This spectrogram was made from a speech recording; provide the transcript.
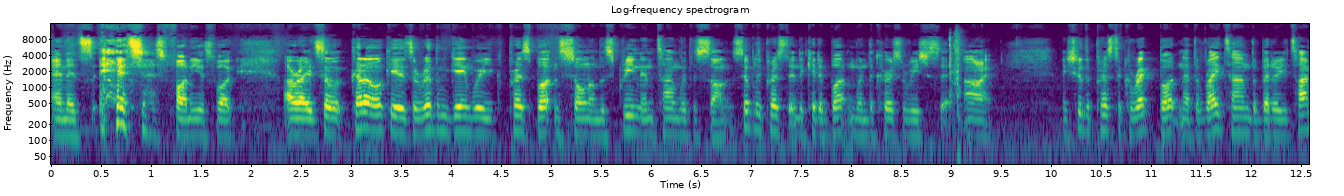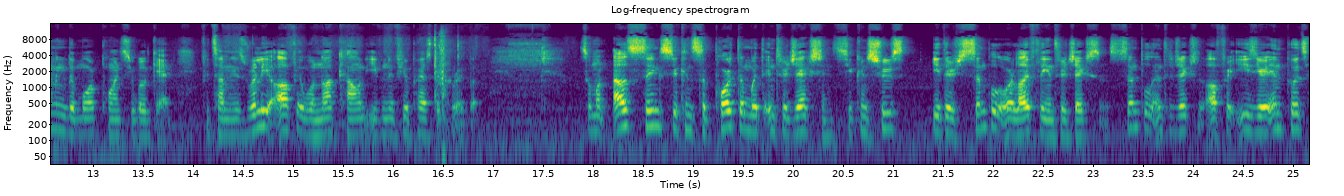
and it's it's just funny as fuck. All right. So karaoke is a rhythm game where you press buttons shown on the screen in time with the song. Simply press the indicated button when the cursor reaches it. All right. Make sure to press the correct button at the right time. The better your timing, the more points you will get. If your timing is really off, it will not count even if you press the correct button. Someone else sings, you can support them with interjections. You can choose either simple or lively interjections. Simple interjections offer easier inputs,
